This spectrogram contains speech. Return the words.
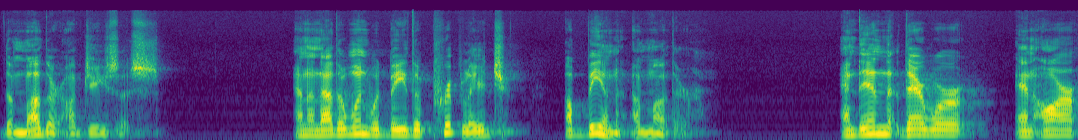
the mother of Jesus. And another one would be the privilege of being a mother. And then there were and are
